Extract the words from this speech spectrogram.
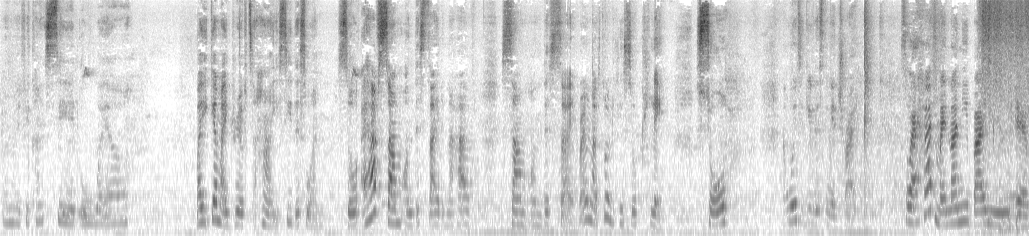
I don't know if you can see it well. But you get my drift. Uh -huh, you see this one? So i have some on this side and i have some on this side right? Now it's not looking so clear. So i'm going to give this thing a try. So i had my nanny buy me um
